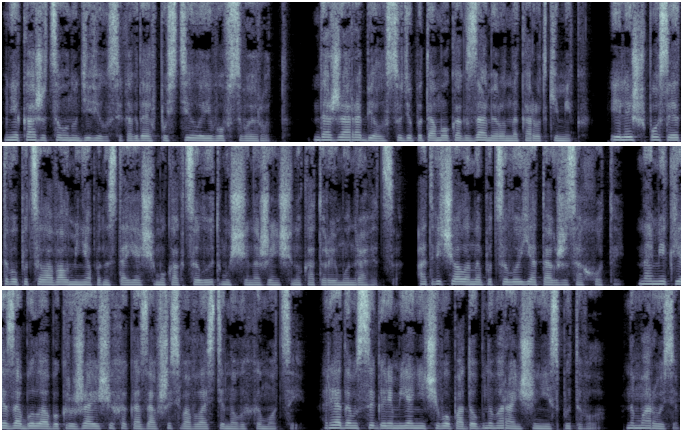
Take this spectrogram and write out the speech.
Мне кажется, он удивился, когда я впустила его в свой рот. Даже оробел, судя по тому, как замер он на короткий миг. И лишь после этого поцеловал меня по-настоящему, как целует мужчина женщину, которая ему нравится. Отвечала на поцелуй я также с охотой. На миг я забыла об окружающих, оказавшись во власти новых эмоций. Рядом с Игорем я ничего подобного раньше не испытывала. На морозе,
